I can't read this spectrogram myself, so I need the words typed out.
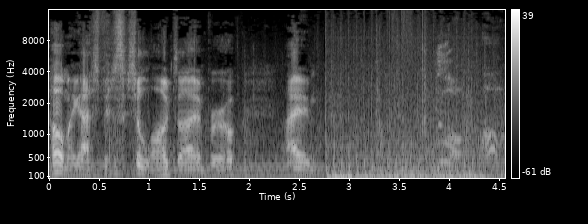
Oh my god, it's been such a long time, bro. I'm... Oh!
